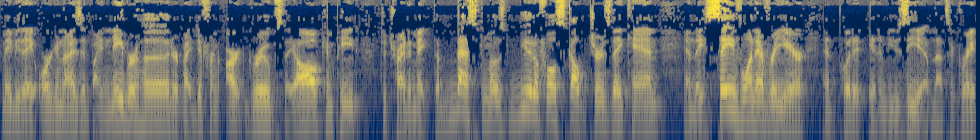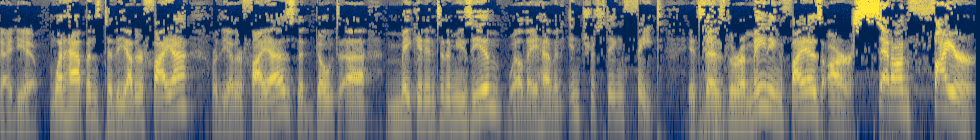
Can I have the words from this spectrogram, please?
maybe they organize it by neighborhood or by different art groups. They all compete to try to make the best, most beautiful sculptures they can, and they save one every year and put it in a museum. That's a great idea. What happens to the other falla or the other fallas that don't uh, make it into the museum? Well, they have an interesting fate. It says the remaining fallas are set on fire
